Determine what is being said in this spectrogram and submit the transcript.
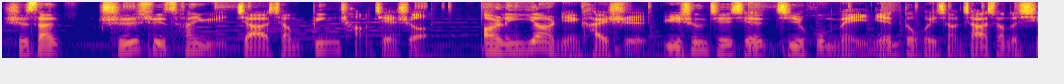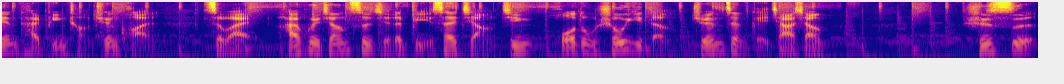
十三，持续参与家乡冰场建设。二零一二年开始，羽生结弦几乎每年都会向家乡的仙台冰场捐款。此外，还会将自己的比赛奖金、活动收益等捐赠给家乡。十四，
